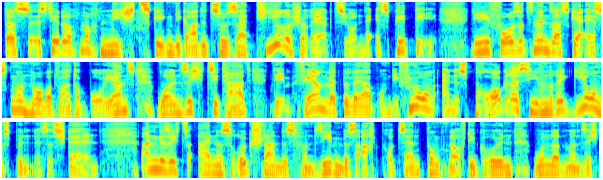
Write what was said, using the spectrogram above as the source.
Das ist jedoch noch nichts gegen die geradezu satirische Reaktion der SPD. Die Vorsitzenden Saskia Esken und Norbert Walter Bojans wollen sich, Zitat, dem fairen Wettbewerb um die Führung eines progressiven Regierungsbündnisses stellen. Angesichts eines Rückstandes von sieben bis acht Prozentpunkten auf die Grünen wundert man sich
